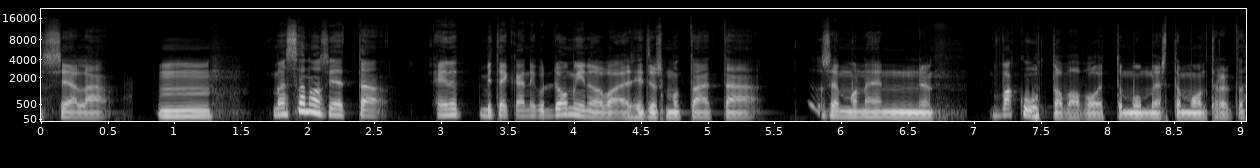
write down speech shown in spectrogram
Siellä, mm, mä sanoisin, että ei nyt mitenkään niin dominoiva esitys, mutta että semmoinen vakuuttava voitto mun mielestä Montrealta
